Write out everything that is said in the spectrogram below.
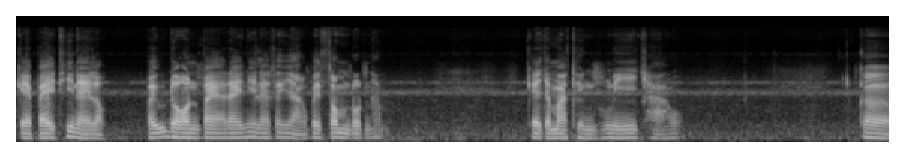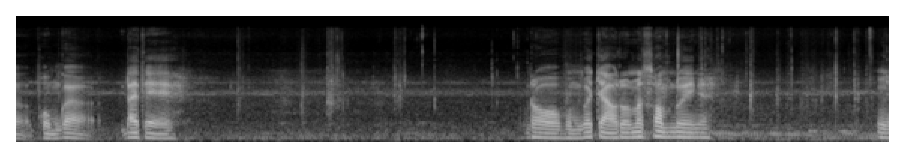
แกไปที่ไหนหรอก ไปอุดรไปอะไรนี่แหละสักอย่างไปซ่อมรถครับ แกจะมาถึงพรุ่งนี้เช้า ก็ผมก็ได้แต่ รอผมก็จะเอารถมาซ่อมด้วยไงไง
